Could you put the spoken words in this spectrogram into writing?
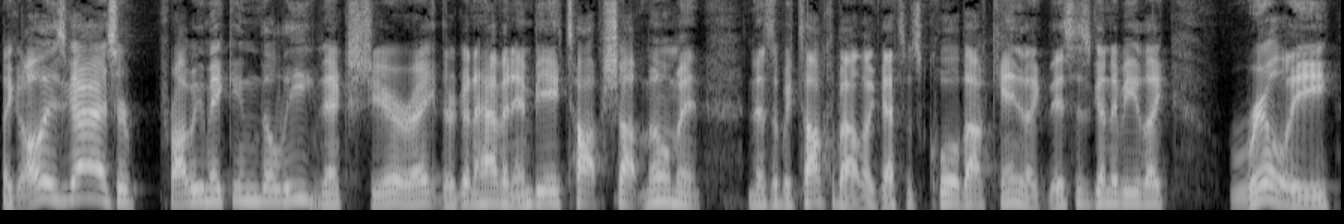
Like all these guys are probably making the league next year, right? They're going to have an NBA top shot moment, and that's what we talked about. Like that's what's cool about Candy. Like this is going to be like really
